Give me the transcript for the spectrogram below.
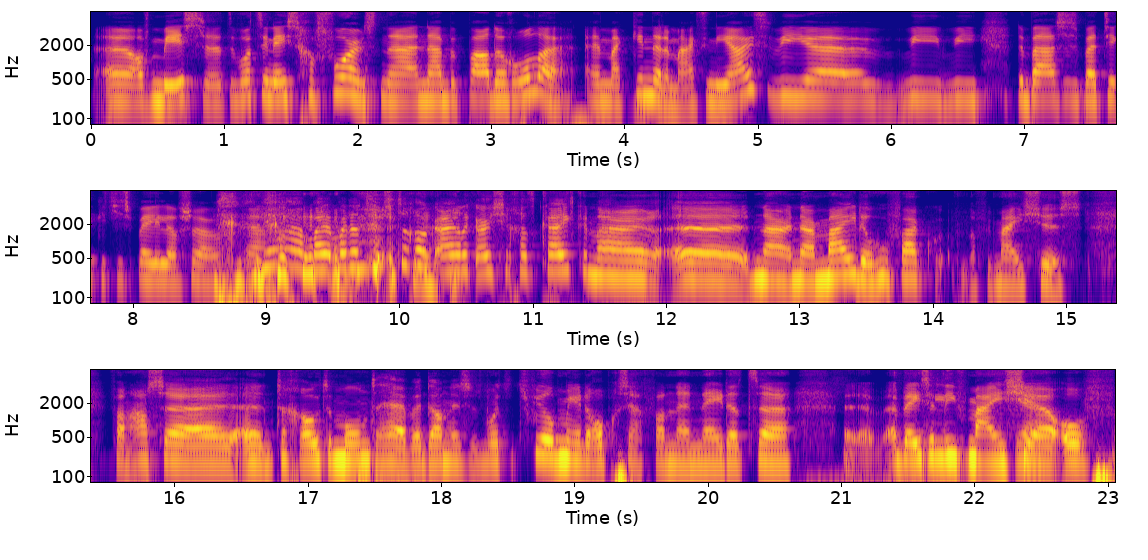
eh, of mis, het wordt ineens gevormd naar, naar bepaalde rollen. En maar kinderen maakt het niet uit wie, eh, wie, wie de basis bij ticketjes spelen of zo. Ja. Ja, maar, maar dat is toch ook eigenlijk als je gaat kijken naar, eh, naar, naar meiden, hoe vaak, of meisjes, van als ze een te grote mond hebben, dan is het, wordt het veel meer erop gezegd van nee, dat wees een lief meisje. Ja. Of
